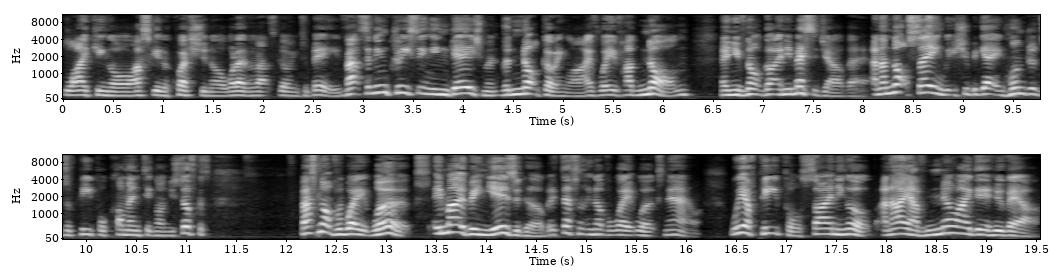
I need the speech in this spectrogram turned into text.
liking or asking a question or whatever that's going to be, that's an increasing engagement than not going live where you've had none and you've not got any message out there. And I'm not saying that you should be getting hundreds of people commenting on your stuff because that's not the way it works. It might have been years ago, but it's definitely not the way it works now. We have people signing up and I have no idea who they are.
